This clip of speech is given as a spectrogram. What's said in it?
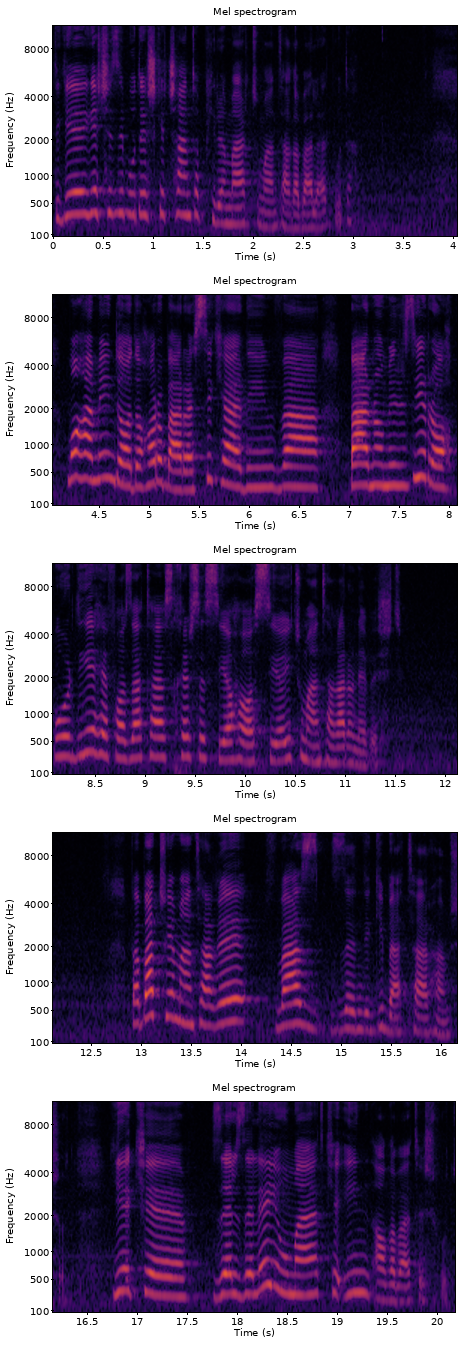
دیگه یه چیزی بودش که چند تا پیرمرد تو منطقه بلد بودن. ما همه این داده ها رو بررسی کردیم و برنامه ریزی راهبردی حفاظت از خرس سیاه آسیایی تو منطقه رو نوشتیم. و بعد توی منطقه وضع زندگی بدتر هم شد. یک زلزله ای اومد که این عاقبتش بود.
